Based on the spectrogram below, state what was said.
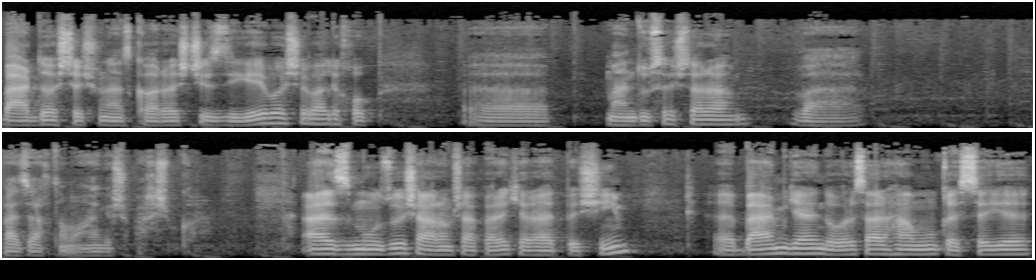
برداشتشون از کاراش چیز دیگه باشه ولی خب من دوستش دارم و بعض وقتا آهنگش رو پخش می‌کنم. از موضوع شهرام شپره که رد بشیم برمیگردیم دوباره سر همون قصه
